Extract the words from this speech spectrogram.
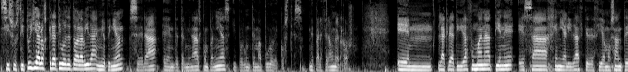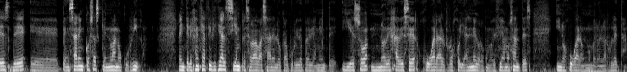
si sustituye a los creativos de toda la vida, en mi opinión, será en determinadas compañías y por un tema puro de costes. Me parecerá un error. Em, la creatividad humana tiene esa genialidad que decíamos antes de eh, pensar en cosas que no han ocurrido. La inteligencia artificial siempre se va a basar en lo que ha ocurrido previamente y eso no deja de ser jugar al rojo y al negro, como decíamos antes, y no jugar a un número en la ruleta.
